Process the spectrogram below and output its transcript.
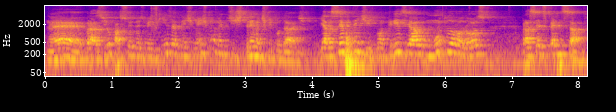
Né? O Brasil passou em 2015, evidentemente, um momento de extrema dificuldade. E ela sempre tem dito, uma crise é algo muito doloroso para ser desperdiçado.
